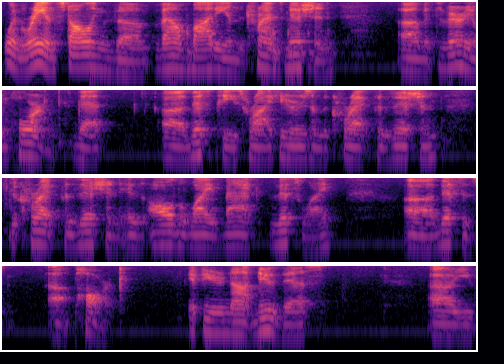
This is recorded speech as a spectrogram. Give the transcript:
When reinstalling the valve body and the transmission um, it's very important that uh, this piece right here is in the correct position. The correct position is all the way back this way. Uh, this is uh, park if you do not do this, uh, you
